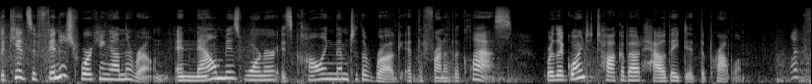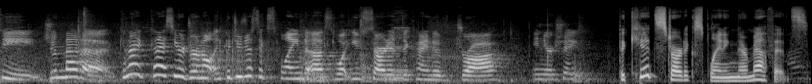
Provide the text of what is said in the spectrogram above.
The kids have finished working on their own, and now Ms. Warner is calling them to the rug at the front of the class, where they're going to talk about how they did the problem. Let's see, Jametta, can I can I see your journal and could you just explain to us what you started to kind of draw in your shape? The kids start explaining their methods.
